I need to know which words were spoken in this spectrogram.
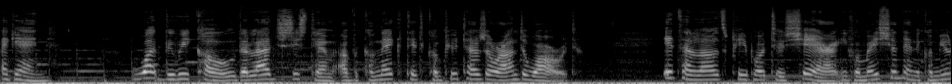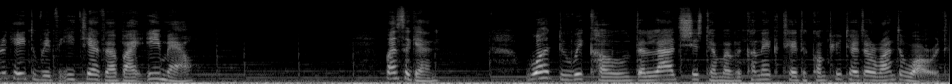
Again, what do we call the large system of connected computers around the world? It allows people to share information and communicate with each other by email. Once again, what do we call the large system of connected computers around the world?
